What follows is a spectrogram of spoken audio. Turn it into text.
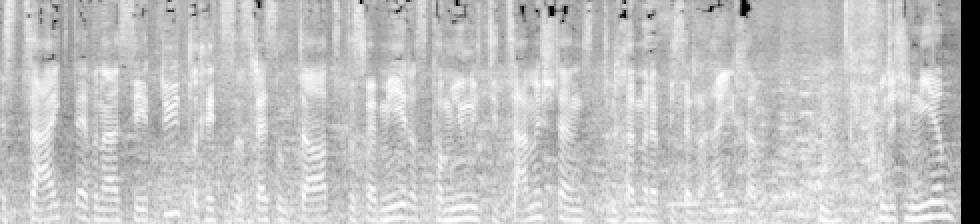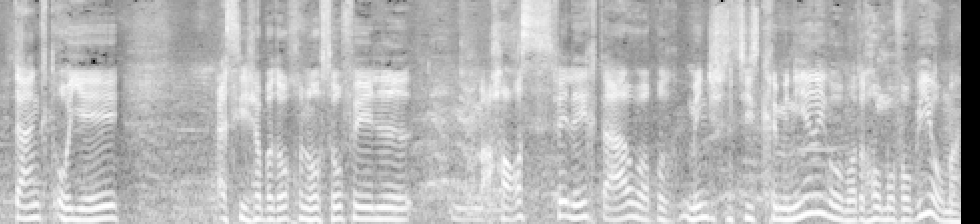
es zeigt eben auch sehr deutlich jetzt das Resultat, dass wenn wir als Community zusammenstehen, dann können wir etwas erreichen. Und es ist nie gedacht, oh je, es ist aber doch noch so viel Hass vielleicht auch, aber mindestens Diskriminierung um oder Homophobie um.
